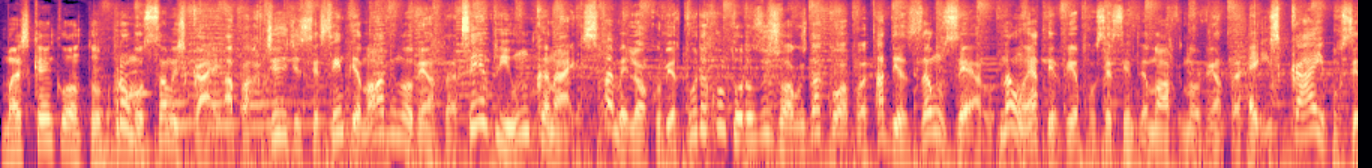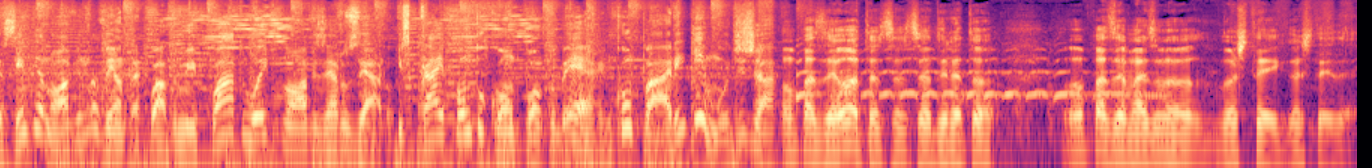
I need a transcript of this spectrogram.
Mas quem contou? Promoção Sky, a partir de R$ 69,90. 101 canais. A melhor cobertura com todos os jogos da Copa. Adesão zero. Não é TV por R$ 69,90. É Sky por R$ 69,90. 4004-8900. Sky.com.br. Compare e mude já. Vamos fazer outra, seu, seu diretor? Vou fazer mais uma. Gostei, gostei dessa.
